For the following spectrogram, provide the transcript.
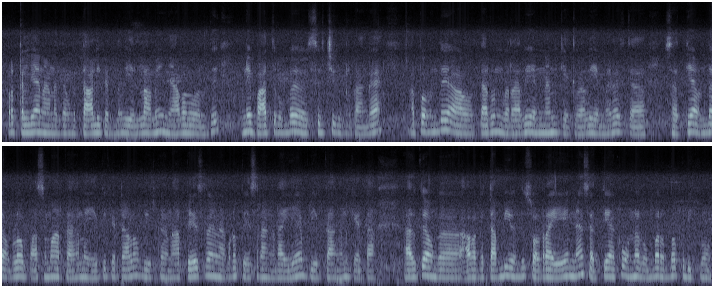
அப்புறம் கல்யாணம் ஆனது அவங்க தாலி கட்டினது எல்லாமே ஞாபகம் வருது. உடனே பார்த்து ரொம்ப சிரிச்சுக்கிட்டு இருக்காங்க. அப்போ வந்து தருண் வராரு என்னன்னு கேட்குறாரு என் மேலே த சத்யா வந்து அவ்வளோ பாசமாக இருக்காங்க. நான் எது கேட்டாலும் அப்படி இருக்காங்க. நான் பேசுகிறேன்னா கூட பேசுகிறாங்கடா ஏன் இப்படி இருக்காங்கன்னு கேட்டான் அதுக்கு அவங்க அவங்க தம்பி வந்து சொல்கிறா ஏன்னா சத்யாவுக்கு உன்னை ரொம்ப ரொம்ப பிடிக்கும்.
